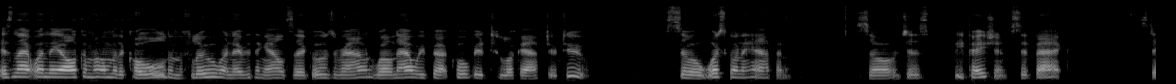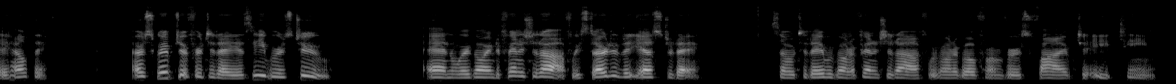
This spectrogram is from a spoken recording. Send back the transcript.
isn't that when they all come home with a cold and the flu and everything else that goes around? Well, now we've got COVID to look after too. So, what's going to happen? So, just be patient, sit back, stay healthy. Our scripture for today is Hebrews 2, and we're going to finish it off. We started it yesterday, so today we're going to finish it off. We're going to go from verse 5 to 18.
